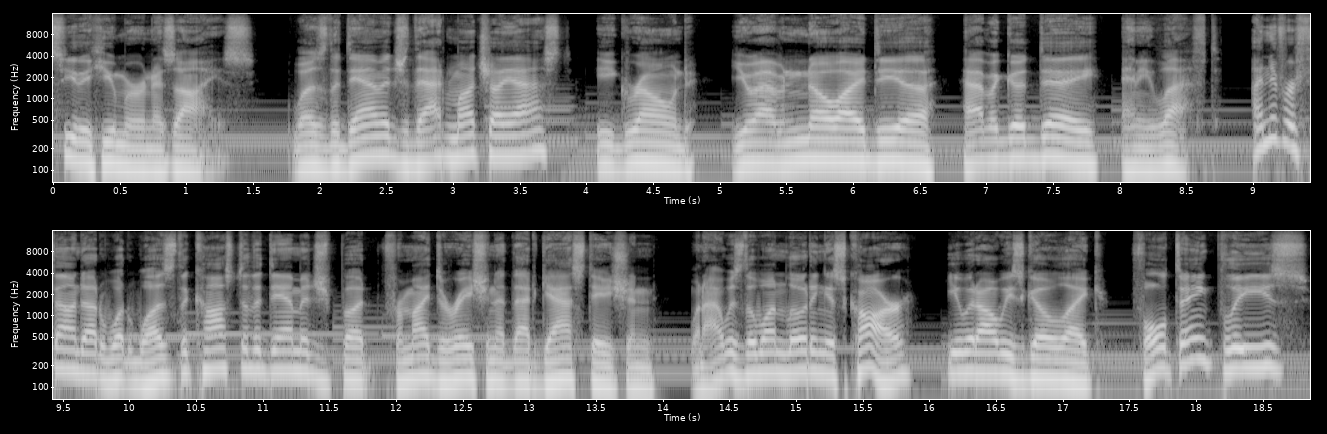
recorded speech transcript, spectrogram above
see the humor in his eyes. Was the damage that much? I asked. He groaned, You have no idea. Have a good day. And he left. I never found out what was the cost of the damage, but for my duration at that gas station, when I was the one loading his car, he would always go like, Full tank, please.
